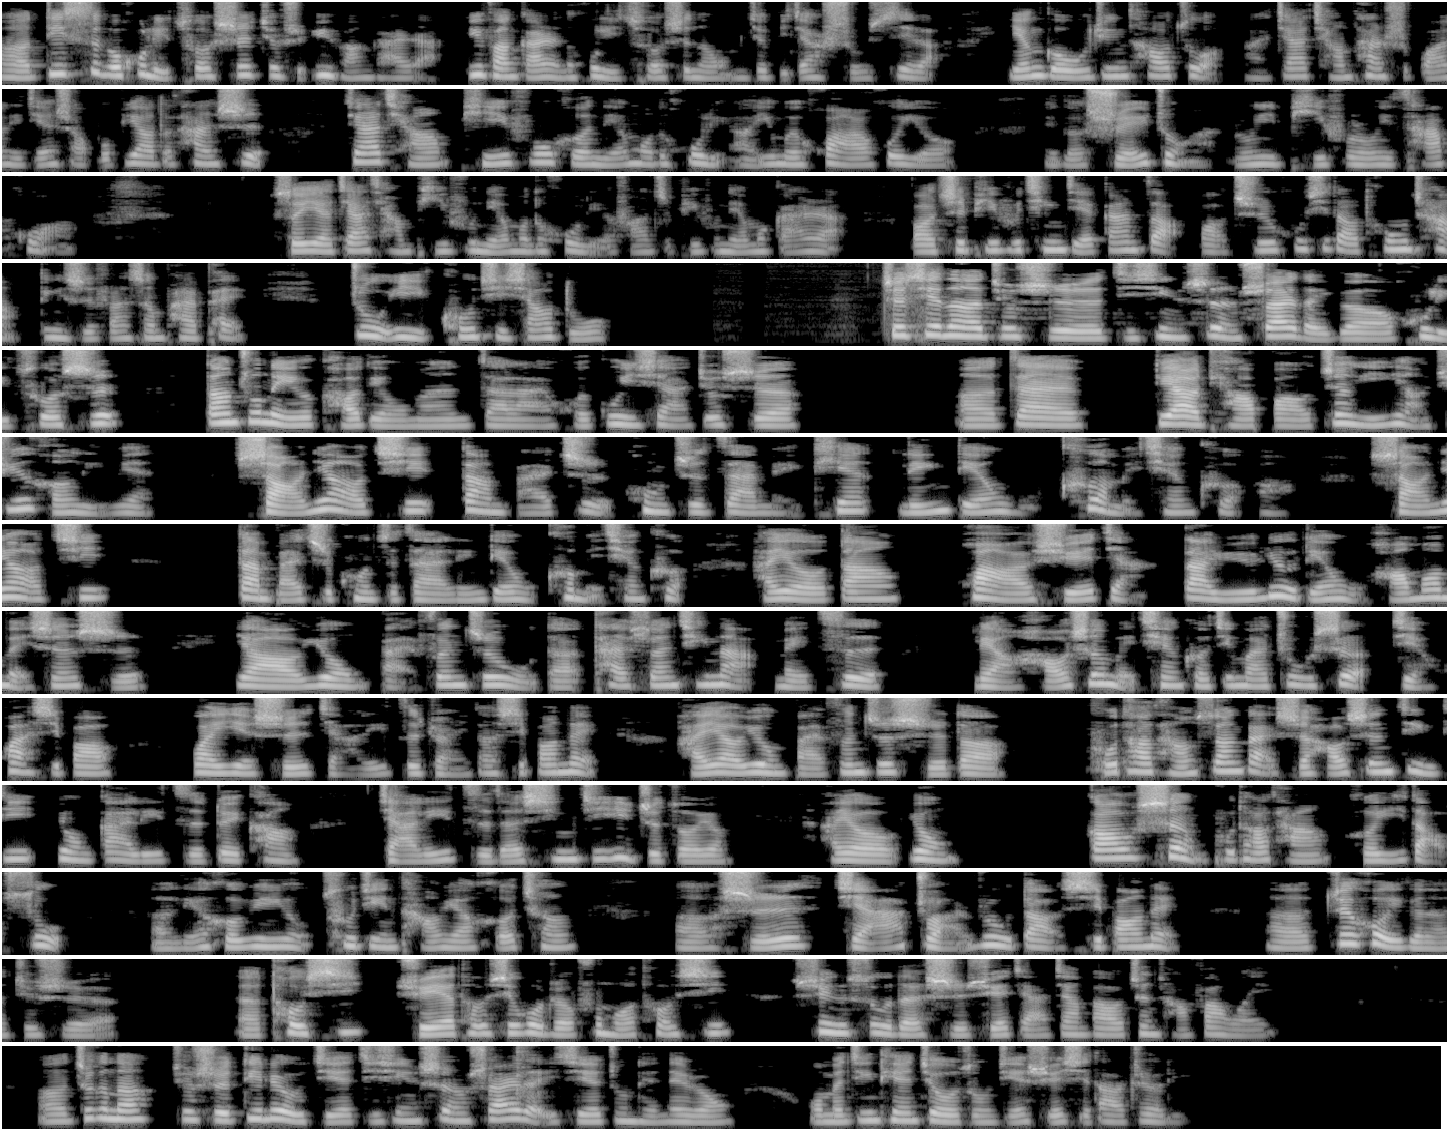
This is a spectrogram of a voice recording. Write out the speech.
呃，第四个护理措施就是预防感染。预防感染的护理措施呢，我们就比较熟悉了，严格无菌操作啊，加强探视管理，减少不必要的探视，加强皮肤和黏膜的护理啊，因为患儿会有那个水肿啊，容易皮肤容易擦破啊。所以要加强皮肤黏膜的护理，防止皮肤黏膜感染，保持皮肤清洁干燥，保持呼吸道通畅，定时翻身拍配，注意空气消毒。这些呢就是急性肾衰的一个护理措施当中的一个考点。我们再来回顾一下，就是呃，在第二条保证营养均衡里面，少尿期蛋白质控制在每天零点五克每千克啊。少尿期蛋白质控制在零点五克每千克。还有，当患儿血钾大于六点五毫摩每升时，要用百分之五的碳酸氢钠，每次两毫升每千克静脉注射，碱化细胞外液，使钾离子转移到细胞内。还要用百分之十的葡萄糖酸钙十毫升静滴，用钙离子对抗钾离子的心肌抑制作用。还有用高渗葡萄糖和胰岛素呃联合运用，促进糖原合成。呃，使钾转入到细胞内。呃，最后一个呢，就是呃透析，血液透析或者腹膜透析，迅速的使血钾降到正常范围。呃，这个呢，就是第六节急性肾衰的一些重点内容。我们今天就总结学习到这里。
